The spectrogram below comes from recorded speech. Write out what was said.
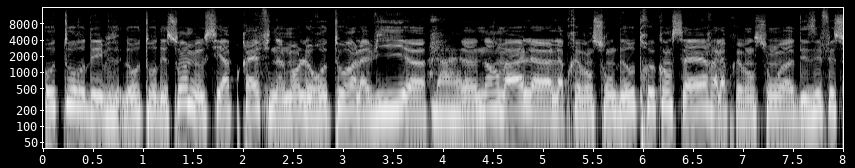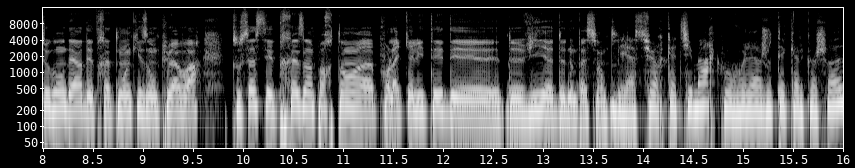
Autour des autour des soins, mais aussi après, finalement, le retour à la vie euh, Bah, euh, normale, à la prévention d'autres cancers, à la prévention euh, des effets secondaires des traitements qu'ils ont pu avoir. Tout ça, c'est très important euh, pour la qualité des, de vie euh, de nos patientes. Bien sûr, Cathy Marc, vous voulez ajouter quelque chose?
